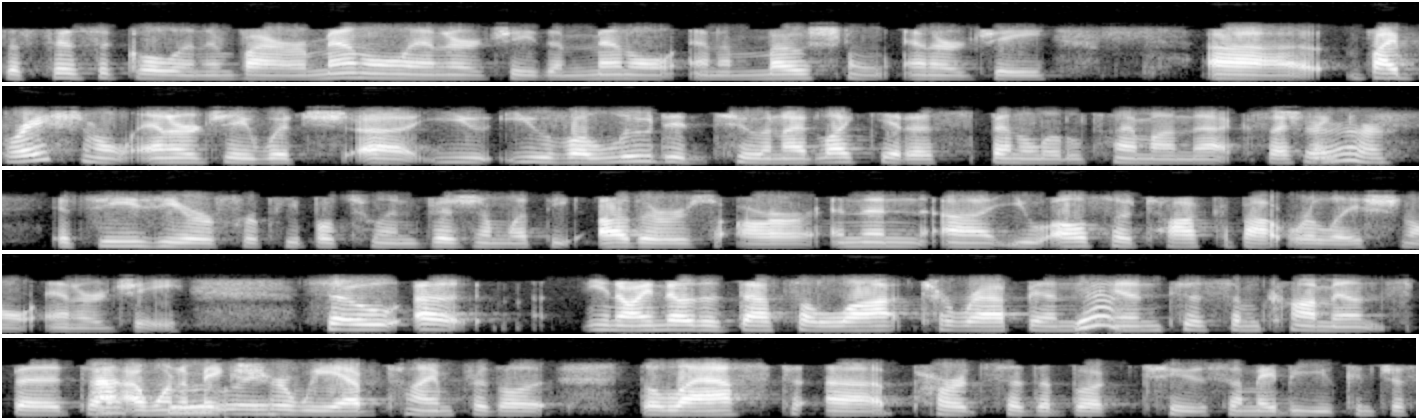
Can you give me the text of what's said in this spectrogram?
the physical and environmental energy the mental and emotional energy uh, vibrational energy which uh, you you've alluded to and I'd like you to spend a little time on that because I sure. think it's easier for people to envision what the others are and then uh, you also talk about relational energy so uh, you know, I know that that's a lot to wrap in yeah. into some comments, but uh, I want to make sure we have time for the the last uh, parts of the book too. So maybe you can just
